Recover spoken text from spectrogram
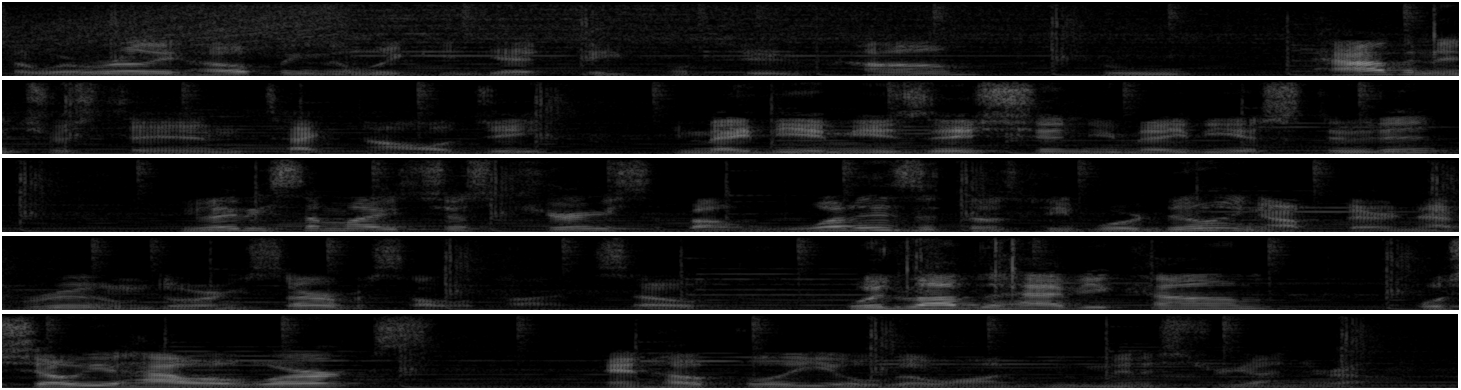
So we're really hoping that we can get people to come who have an interest in technology. You may be a musician, you may be a student, you may be somebody who's just curious about what is it those people are doing up there in that room during service all the time. So we'd love to have you come. We'll show you how it works, and hopefully you'll go on to do ministry on your own.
